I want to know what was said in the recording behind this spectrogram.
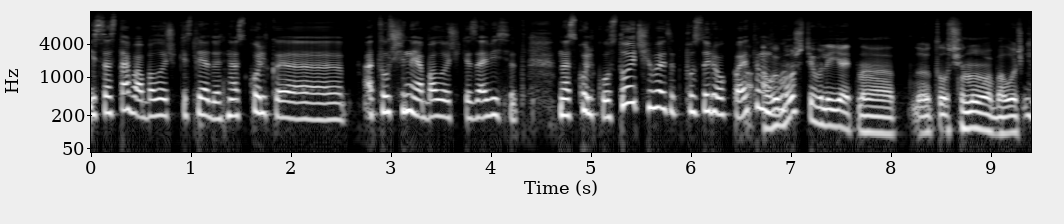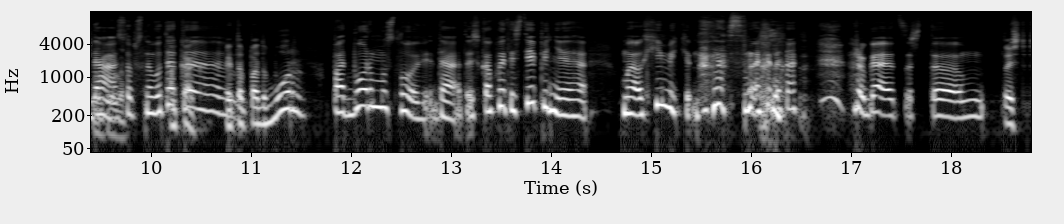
Из состава оболочки следует, насколько э, от толщины оболочки зависит, насколько устойчивый этот пузырек. Поэтому а, а вы можете влиять на э, толщину оболочки? Да, например? собственно, вот а это... Как? Это подбор Подбором условий, да. То есть в какой-то степени мы алхимики нас иногда ругаются, что... То есть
